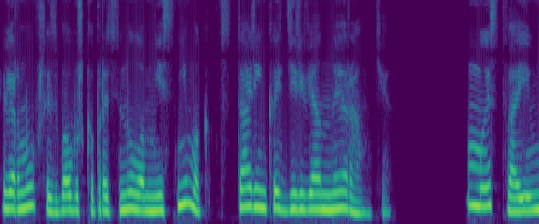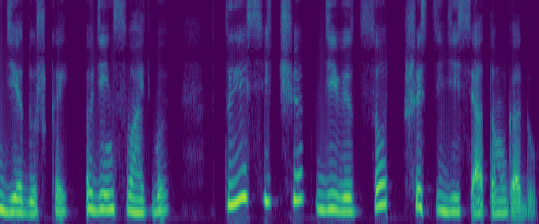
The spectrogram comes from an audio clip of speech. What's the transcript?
Вернувшись, бабушка протянула мне снимок в старенькой деревянной рамке. «Мы с твоим дедушкой в день свадьбы в 1960 году.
